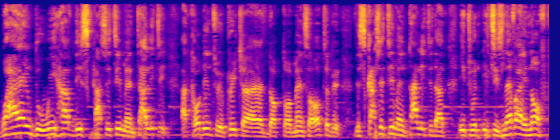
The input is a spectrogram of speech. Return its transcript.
Why do we have this scarcity mentality? According to a preacher, uh, Dr. Mensa Otabil, the scarcity mentality that it will, it is never enough.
